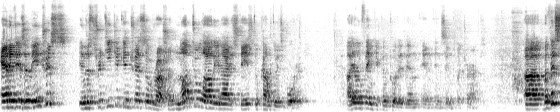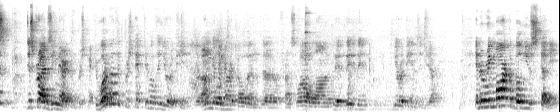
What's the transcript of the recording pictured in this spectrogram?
And it is in the interests, in the strategic interests of Russia not to allow the United States to come to its border. I don't think you can put it in, in, in simpler terms. Uh, but this describes the American perspective. What about the perspective of the Europeans? Angela Merkel and uh, Francois Hollande, the, the, the Europeans in general. In a remarkable new study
